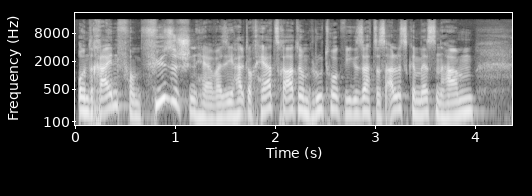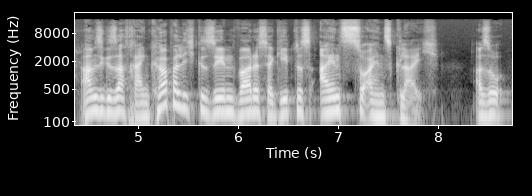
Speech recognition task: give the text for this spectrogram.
Und rein vom physischen her, weil sie halt auch Herzrate und Blutdruck, wie gesagt, das alles gemessen haben, haben sie gesagt, rein körperlich gesehen war das Ergebnis eins zu eins gleich. Also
